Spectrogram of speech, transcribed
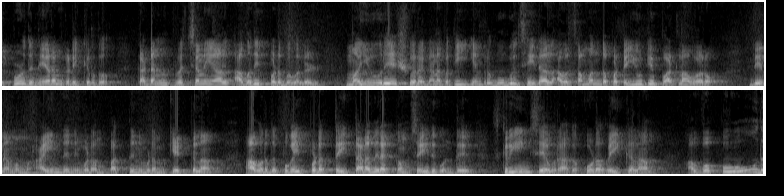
எப்பொழுது நேரம் கிடைக்கிறதோ கடன் பிரச்சனையால் அவதிப்படுபவர்கள் மயூரேஸ்வர கணபதி என்று கூகுள் செய்தால் அவர் சம்பந்தப்பட்ட யூடியூப் பாட்டெலாம் வரும். தினமும் ஐந்து நிமிடம் பத்து நிமிடம் கேட்கலாம். அவரது புகைப்படத்தை தரவிறக்கம் செய்து கொண்டு ஸ்க்ரீன் சேவராக கூட வைக்கலாம். அவ்வப்போது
